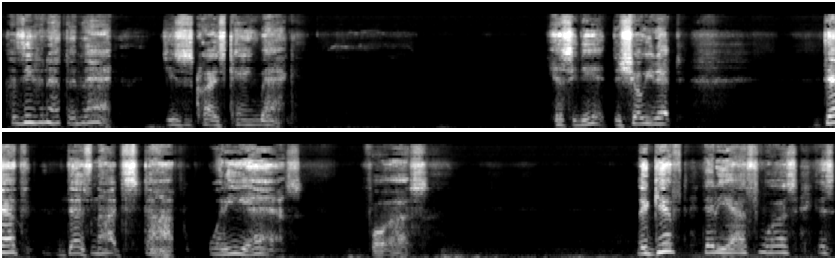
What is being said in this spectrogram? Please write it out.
Because even after that, Jesus Christ came back. Yes, he did. To show you that death does not stop what he has for us. The gift that he has for us is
